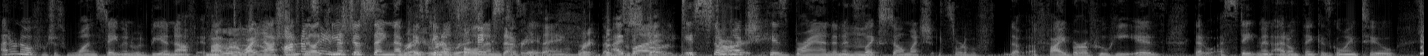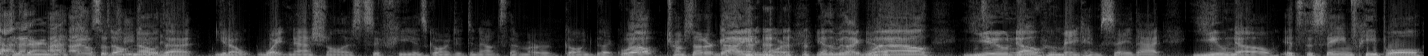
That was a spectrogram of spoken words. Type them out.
I don't know if just one statement would be enough. If I were a white no. nationalist, I'm I'd be not like, saying he's that's just saying that Right, because people right, right. told him Fix to say everything. that. Right, but I- to start. it's so start. much his brand, and it's mm-hmm. like so much sort of a, a fiber of who he is that a statement I don't think is going to yeah, do very I, much. I also don't know anything. that you know white nationalists, if he is going to denounce them, are going to be like, "Well, Trump's not our guy anymore." you know, they'll be like, "Well, you know who made him say that. You know, it's the same people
